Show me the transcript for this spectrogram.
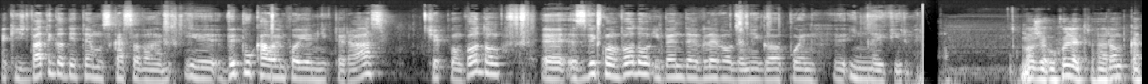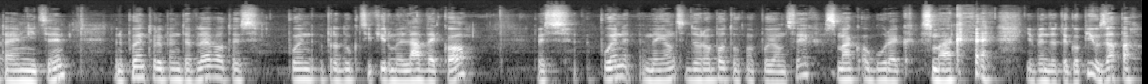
jakieś dwa tygodnie temu skasowałem. Y, Wypłukałem pojemnik teraz ciepłą wodą, e, zwykłą wodą i będę wlewał do niego płyn e, innej firmy. Może uchylę trochę rąbka tajemnicy. Ten płyn, który będę wlewał, to jest płyn produkcji firmy Laveco. To jest płyn myjący do robotów mopujących. Smak ogórek, smak, nie będę tego pił, zapach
